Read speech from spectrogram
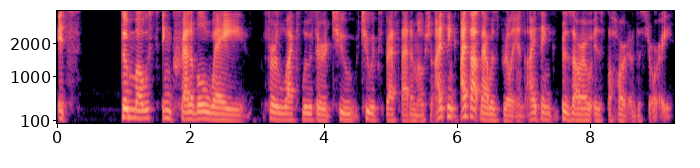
it's the most incredible way for Lex Luthor to to express that emotion. I think I thought that was brilliant. I think Bizarro is the heart of the story.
